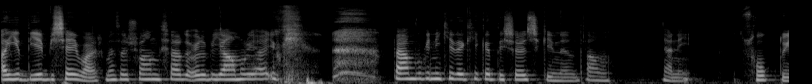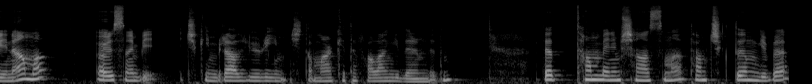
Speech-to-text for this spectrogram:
ayı diye bir şey var. Mesela şu an dışarıda öyle bir yağmur yağıyor ki. Ben bugün iki dakika dışarı çıkayım dedim tamam. Yani soğuktu yine ama öylesine bir çıkayım biraz yürüyeyim işte markete falan giderim dedim. Bir de tam benim şansıma tam çıktığım gibi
